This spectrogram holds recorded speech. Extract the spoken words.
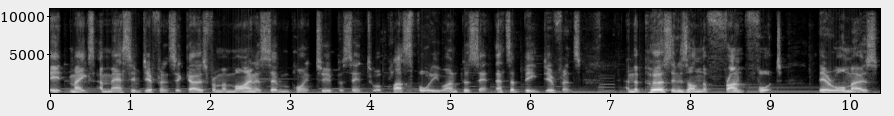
it makes a massive difference. It goes from a minus 7.2% to a plus 41%. That's a big difference. And the person is on the front foot. They're almost,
